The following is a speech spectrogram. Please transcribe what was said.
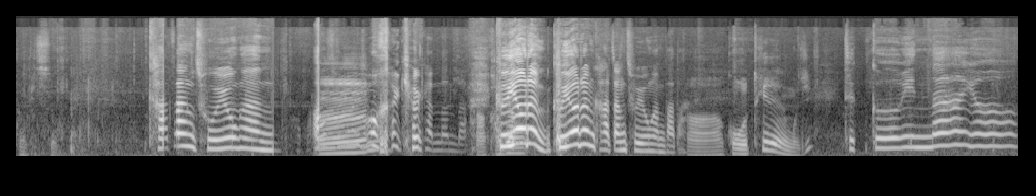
장필수. 가장 조용한 아, 뭐가 기억이 안 난다. 아, 그 가장- 여름, 그 여름 가장 조용한 바다. 아 그거 어떻게 되는 거지? 듣고 있나요?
